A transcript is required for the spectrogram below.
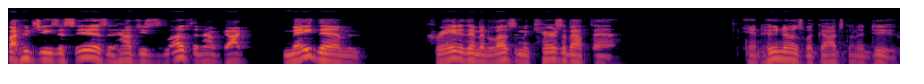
about who Jesus is and how Jesus loves them, how God made them and created them and loves them and cares about them. And who knows what God's going to do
